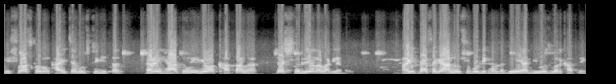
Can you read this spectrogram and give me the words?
विश्वास करून खायच्या गोष्टी घेतात. कारण ह्या तुम्ही जेव्हा खाता ना त्या शरीराला लागल्या पाहिजे. आणि त्या सगळ्या अनुषी पोटी खातात. तुम्ही ह्या दिवसभर खात नाही.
